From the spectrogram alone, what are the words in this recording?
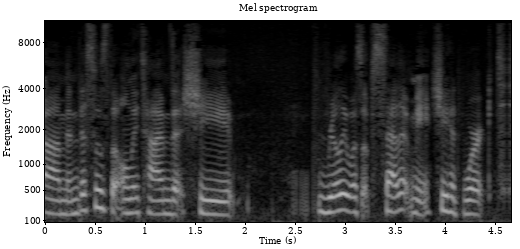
um, and this was the only time that she really was upset at me. She had worked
